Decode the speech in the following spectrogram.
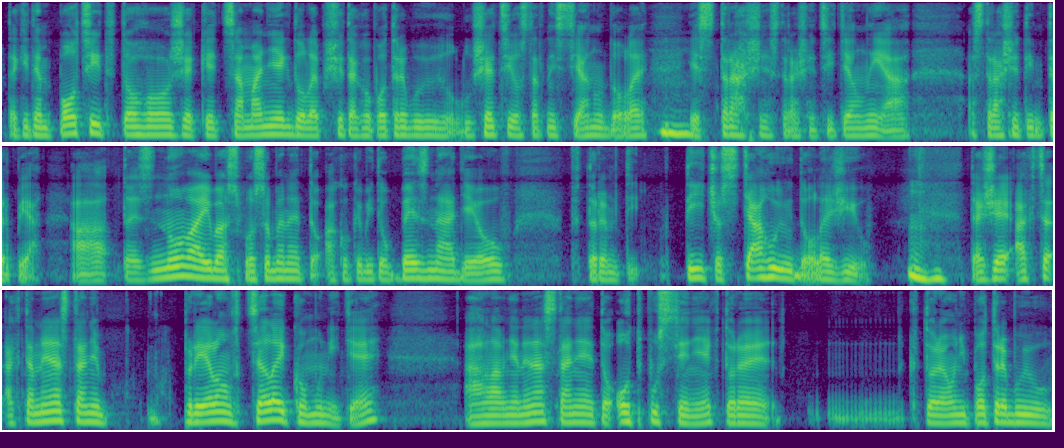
taký ten pocit toho, že keď sa má niekto lepšie, tak ho potrebujú všetci ostatní stiahnuť dole, mm. je strašne, strašne citeľný a, a strašne tým trpia. A to je znova iba spôsobené to, ako keby to beznádejou, v ktorom tí, tí čo stiahujú dole, žijú. Uh-huh. Takže ak, ak tam nenastane prielom v celej komunite a hlavne nenastane to odpustenie, ktoré, ktoré oni potrebujú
